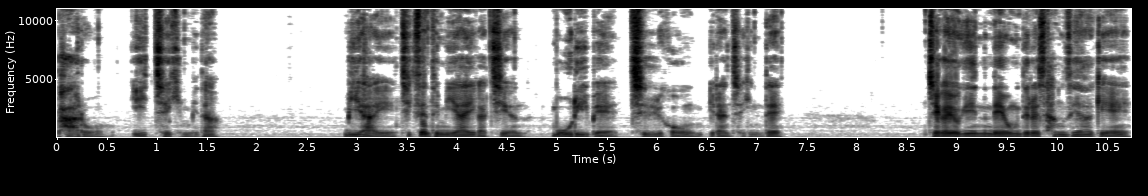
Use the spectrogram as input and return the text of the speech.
바로 이 책입니다. 미하이, 칙센트 미하이가 지은 몰입의 즐거움이란 책인데, 제가 여기 있는 내용들을 상세하게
